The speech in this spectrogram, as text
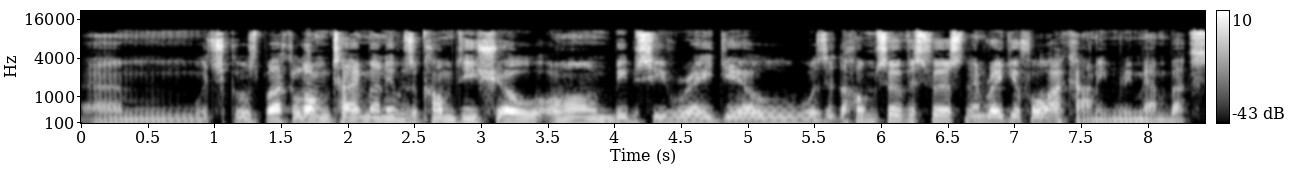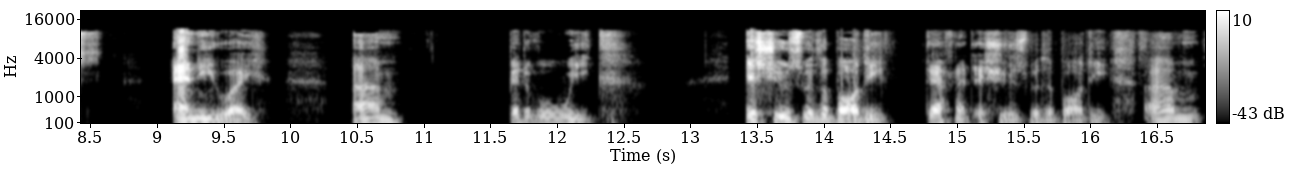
um, which goes back a long time and it was a comedy show on BBC Radio. Was it the Home Service first and then Radio 4? I can't even remember. Anyway, um, bit of a week. Issues with the body. Definite issues with the body. Um,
